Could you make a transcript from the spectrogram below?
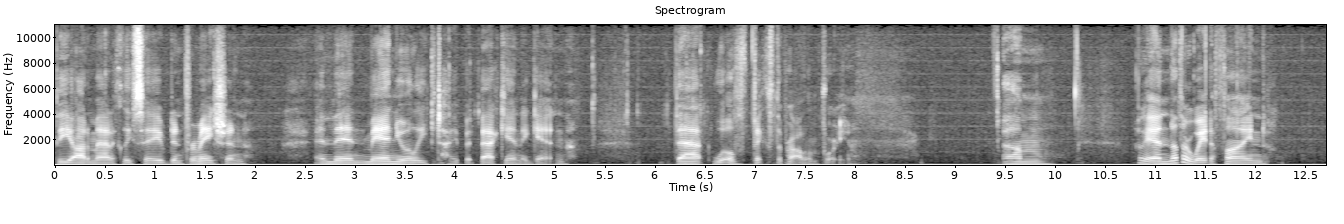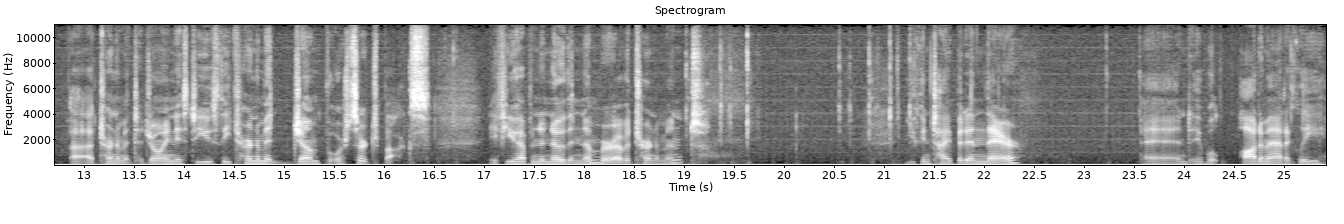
the automatically saved information and then manually type it back in again. That will fix the problem for you. Um, okay, another way to find a tournament to join is to use the tournament jump or search box. If you happen to know the number of a tournament, you can type it in there and it will automatically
